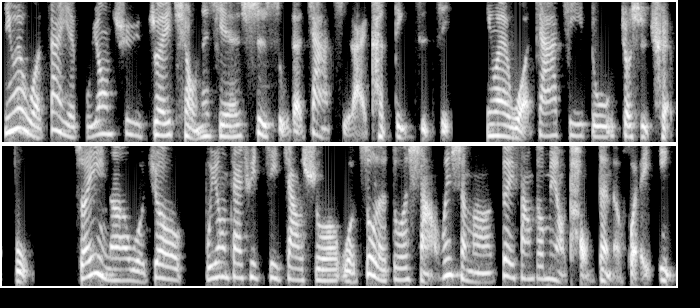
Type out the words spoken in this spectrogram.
因为我再也不用去追求那些世俗的价值来肯定自己。因为我家基督就是全部，所以呢，我就不用再去计较说我做了多少，为什么对方都没有同等的回应，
